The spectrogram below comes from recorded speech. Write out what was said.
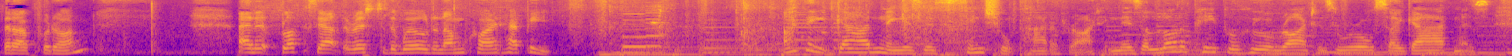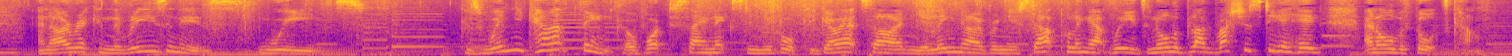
that I put on, and it blocks out the rest of the world, and I'm quite happy. I think gardening is an essential part of writing. There's a lot of people who are writers who are also gardeners, and I reckon the reason is weeds. Because when you can't think of what to say next in your book, you go outside and you lean over and you start pulling out weeds, and all the blood rushes to your head and all the thoughts come.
